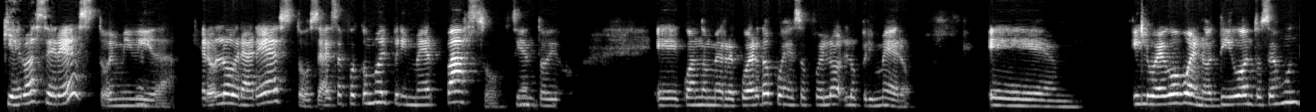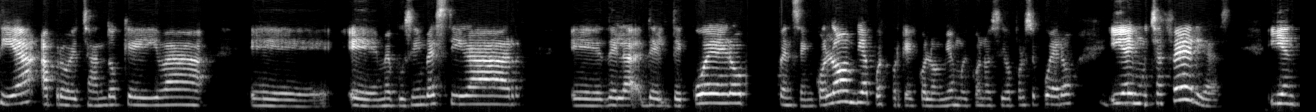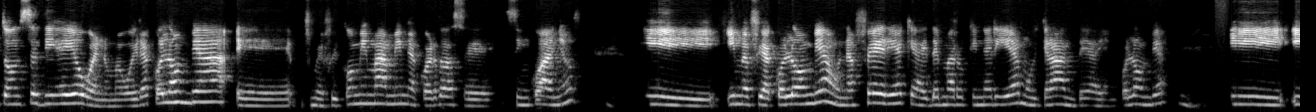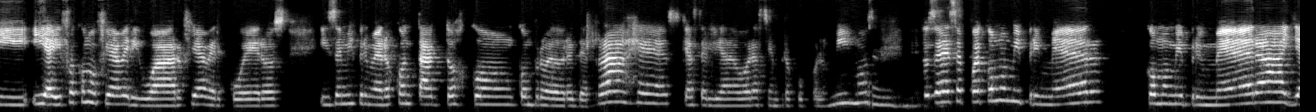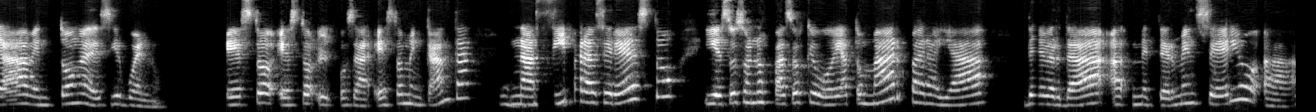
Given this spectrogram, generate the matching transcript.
quiero hacer esto en mi vida, quiero lograr esto, o sea, ese fue como el primer paso, siento yo. Eh, cuando me recuerdo, pues eso fue lo, primero. Eh, y luego, bueno, digo, entonces un día, aprovechando que iba, eh, me puse a investigar de, la, de, cuero, pensé en Colombia, pues porque Colombia es muy conocido por su cuero y hay muchas ferias. Y entonces dije yo, bueno, me voy a ir a Colombia, me fui con mi mami, me acuerdo, hace cinco años, y, y, me fui a Colombia a una feria que hay de marroquinería muy grande ahí en Colombia. Mm. Y, y, y, ahí fue como fui a averiguar, fui a ver cueros, hice mis primeros contactos con, con proveedores de rajes, que hasta el día de ahora siempre ocupo los mismos. Mm. Entonces ese fue como mi primer, como mi primera ya aventón a decir, bueno, esto, esto, o sea, esto me encanta, nací para hacer esto y estos son los pasos que voy a tomar para ya de verdad a meterme en serio a,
